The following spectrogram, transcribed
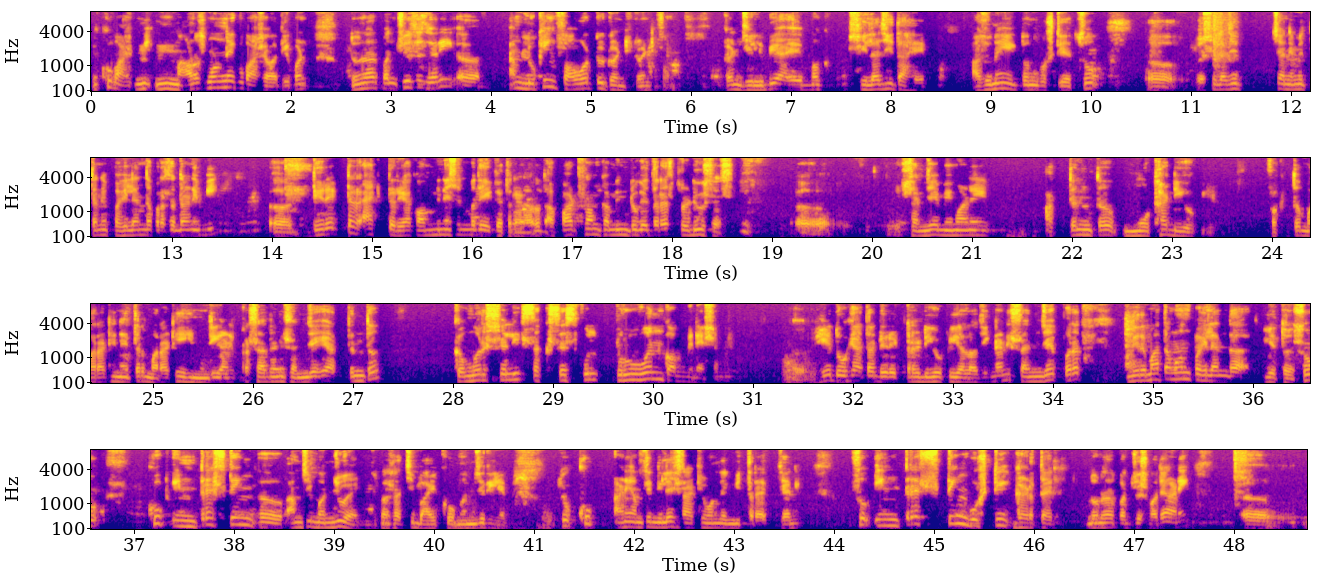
मी खूप मी माणूस म्हणून नाही खूप आशावादी आहे, पण दोन हजार पंचवीस is very I am looking forward to twenty twenty five कारण जिलबी आहे मग शिलाजीत आहे. अजूनही एक दोन गोष्टी आहेत. सो शिलाजीत शिलाजीतच्या निमित्ताने पहिल्यांदा प्रसाद आणि मी डिरेक्टर ऍक्टर या कॉम्बिनेशनमध्ये एकत्र येणार आहोत. Apart from coming together as producers Sanjay Memane अत्यंत मोठा डीओपी फक्त मराठी नाही तर मराठी हिंदी आणि प्रसाद आणि संजय हे अत्यंत कमर्शियली सक्सेसफुल प्रूवन कॉम्बिनेशन आहे. हे दोघे आता डिरेक्टर डीओपी या लॉजिक आणि संजय परत निर्माता म्हणून पहिल्यांदा येतोय. सो खूप इंटरेस्टिंग आमची मंजू आहे. म्हणजे प्रसादची बायको मंजिरी आहे. तो खूप आणि आमचे निलेश राठी म्हणून एक मित्र आहेत ज्यांनी सो इंटरेस्टिंग गोष्टी घडत आहेत दोन हजार पंचवीसमध्ये आणि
